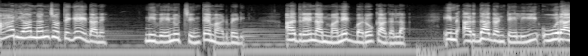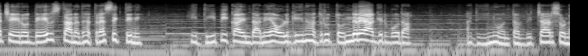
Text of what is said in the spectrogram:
ಆರ್ಯ ನನ್ ಜೊತೆಗೆ ಇದ್ದಾನೆ. ನೀವೇನು ಚಿಂತೆ ಮಾಡಬೇಡಿ. ಆದ್ರೆ ನಾನ್ ಮನೆಗ್ ಬರೋಕಾಗಲ್ಲ. ಇನ್ ಅರ್ಧ ಗಂಟೆಲಿ ಊರಾಚೆ ಇರೋ ದೇವಸ್ಥಾನದ ಹತ್ರ ಸಿಗ್ತೀನಿ. ಈ ದೀಪಿಕಾ ಇಂದಾನೆ ಅವಳಿಗೇನಾದ್ರೂ ತೊಂದರೆ ಆಗಿರ್ಬೋದಾ? ಅದೇನು ಅಂತ ವಿಚಾರಿಸೋಣ.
